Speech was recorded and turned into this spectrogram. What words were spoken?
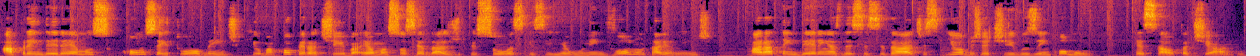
aprenderemos conceitualmente que uma cooperativa é uma sociedade de pessoas que se reúnem voluntariamente para atenderem às necessidades e objetivos em comum, ressalta Tiago.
